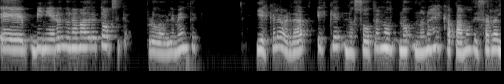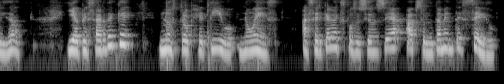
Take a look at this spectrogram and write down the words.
eh, vinieron de una madre tóxica, probablemente. Y es que la verdad es que nosotras no, no, no nos escapamos de esa realidad. Y a pesar de que nuestro objetivo no es hacer que la exposición sea absolutamente cero,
